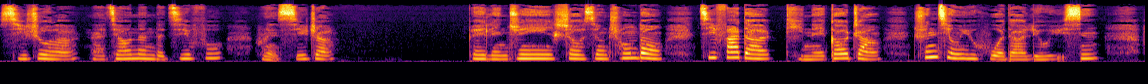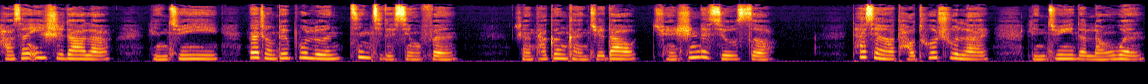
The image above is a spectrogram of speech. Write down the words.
吸住了那娇嫩的肌肤，吮吸着。被林俊逸兽性冲动激发的体内高涨、春情欲火的刘雨欣，好像意识到了林俊逸那种对不伦禁忌的兴奋，让他更感觉到全身的羞涩。他想要逃脱出来林俊逸的狼吻，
